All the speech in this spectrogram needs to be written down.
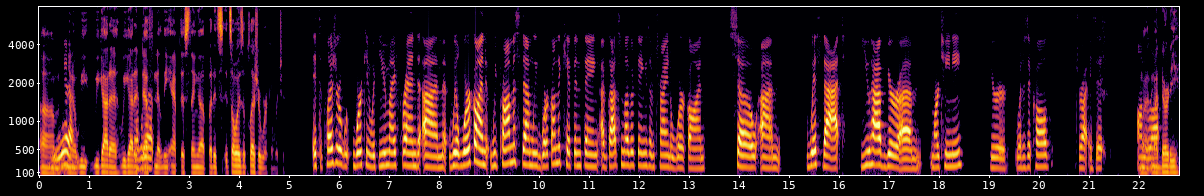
Um, yeah. You know, we we gotta we gotta level definitely up. amp this thing up. But it's it's always a pleasure working with you. It's a pleasure working with you, my friend. Um, we'll work on. We promised them we'd work on the Kiffin thing. I've got some other things I'm trying to work on. So um, with that, you have your um, martini. Your what is it called? Dry? Is it on my, the rock? My dirty,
